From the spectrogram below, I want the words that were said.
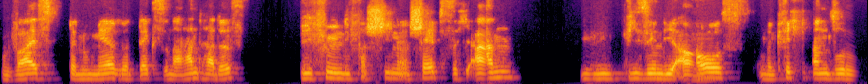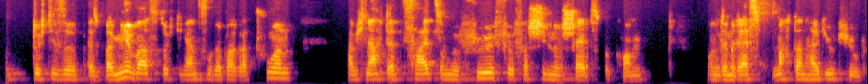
und weißt, wenn du mehrere Decks in der Hand hattest, wie fühlen die verschiedenen Shapes sich an, wie sehen die aus? Und dann kriegt man so durch diese, also bei mir war es durch die ganzen Reparaturen, habe ich nach der Zeit so ein Gefühl für verschiedene Shapes bekommen. Und den Rest macht dann halt YouTube.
